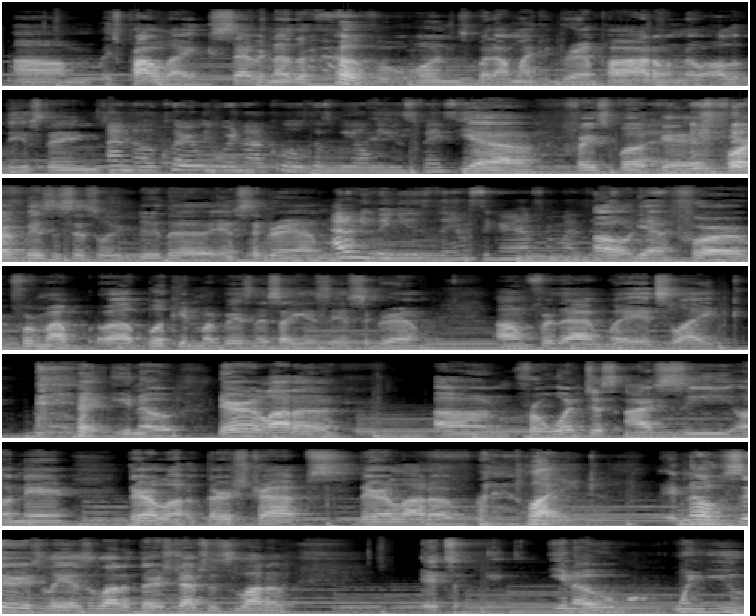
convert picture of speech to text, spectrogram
um, it's probably like seven other ones but i'm like a grandpa i don't know all of these things I know, clearly we're not cool because we only use Facebook. yeah facebook But- and for our businesses we do the instagram I don't even use the Instagram for my business. Oh yeah, for for my uh, book in my business, I use Instagram um, for that. But it's like, you know, there are a lot of um, for what just I see on there. There are a lot of thirst traps. There are a lot of like, no, seriously, it's a lot of thirst traps. It's a lot of, it's, you know, when you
